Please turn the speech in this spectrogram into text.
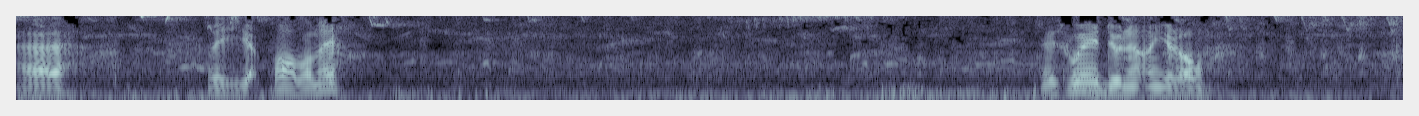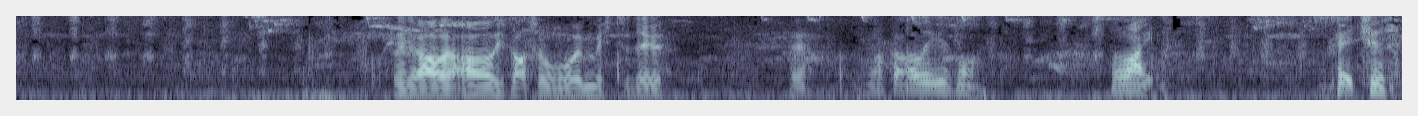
Uh, you get Paul on here. It's weird doing it on your own. I always got someone with me to do. Yeah. Look at all these ones. Right. Pictures.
